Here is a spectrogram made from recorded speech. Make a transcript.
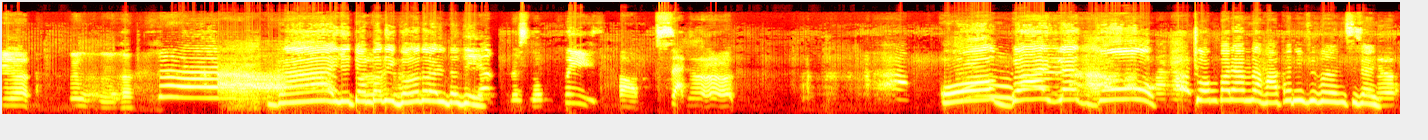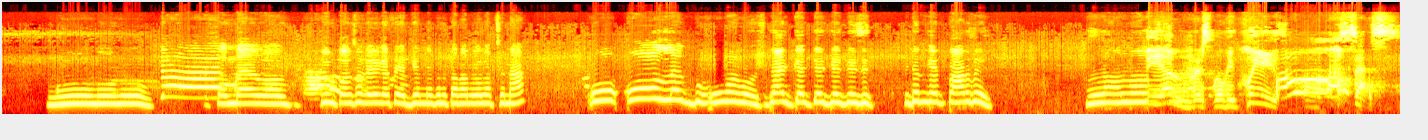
Yeah. Guys এই চম্পা দিয়ে গলা ধরে দিতেছি Please, uh, set. ও গাইজ লেটস গো চম্পারে আমরা হাতে নিচে করে দিচ্ছি গাইজ নো নো নো তোমরা টিম কনসার্ট হয়ে গেছে এর জন্য কোনো কথা বলা যাচ্ছে না ও ও গো ও my god guys guys guys guys এটা গাইজ পারবে The Empress will be pleased. Oh! Assess.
